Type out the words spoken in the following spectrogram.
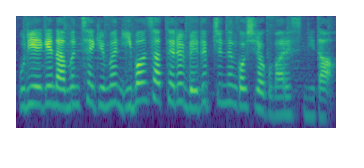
우리에게 남은 책임은 이번 사태를 매듭짓는 것이라고 말했습니다.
